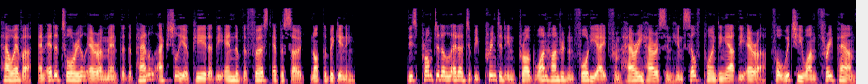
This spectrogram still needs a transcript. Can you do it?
However, an editorial error meant that the panel actually appeared at the end of the first episode, not the beginning. This prompted a letter to be printed in Prog 148 from Harry Harrison himself pointing out the error, for which he won £3.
